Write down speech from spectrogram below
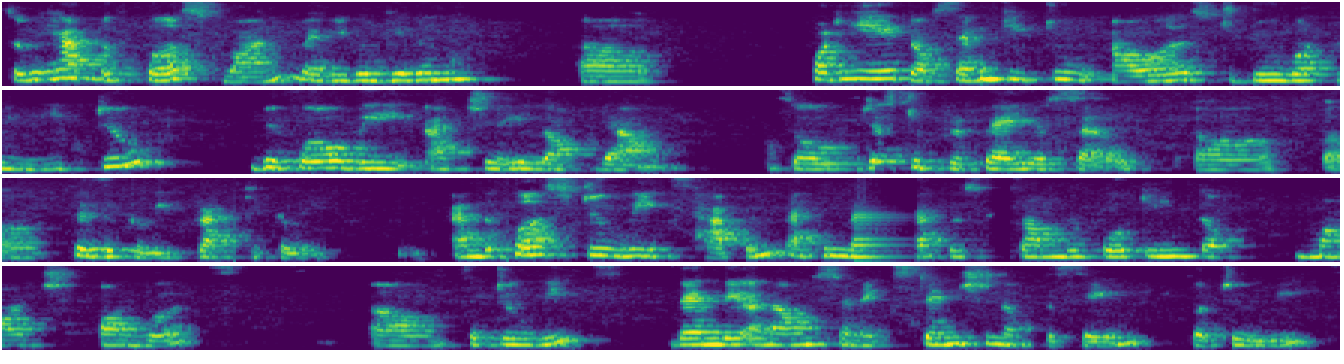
So we have the first one where we were given uh, 48 or 72 hours to do what we need to before we actually lock down. So just to prepare yourself uh, uh, physically, practically. And the first two weeks happened. I think that was from the 14th of March onwards um, for two weeks. Then they announced an extension of the same for two weeks.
